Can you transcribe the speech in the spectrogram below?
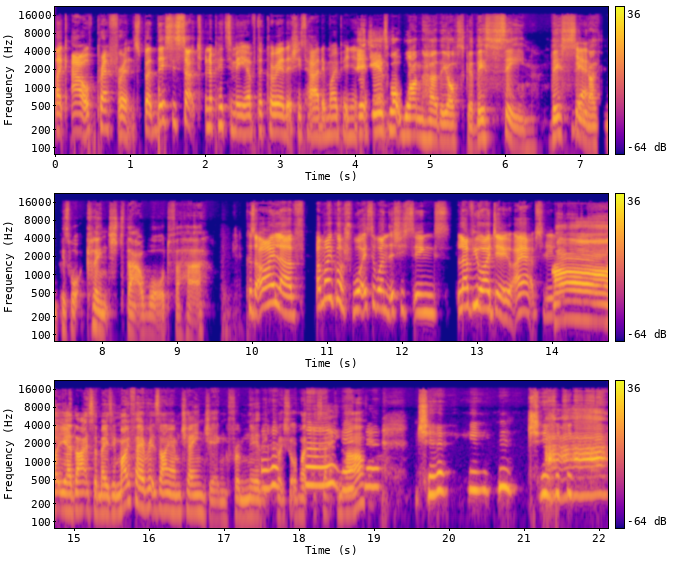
like out of preference. But this is such an epitome of the career that she's had, in my opinion. It is what won her the Oscar. This scene, this scene, Yeah. I think, is what clinched that award for her. because I love. Oh my gosh, what is the one that she sings? Love you, I do. I absolutely. Oh, yeah, that's amazing. My favourite is I Am Changing from near the like, sort of like the second half. Changing. I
